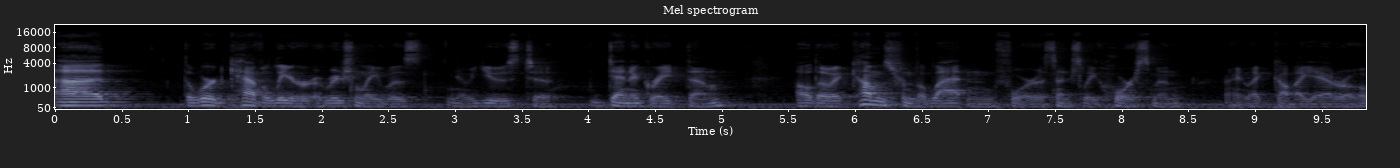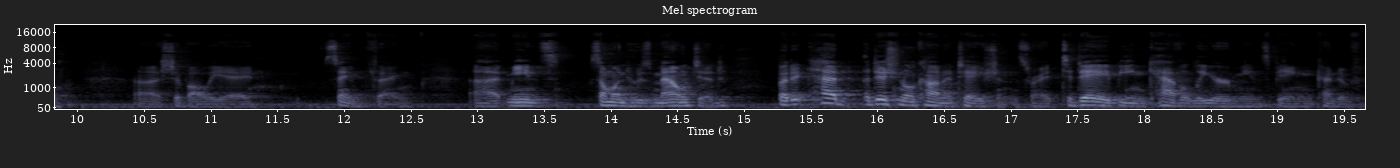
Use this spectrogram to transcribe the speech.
Uh, the word cavalier originally was you know, used to denigrate them, although it comes from the Latin for essentially horseman, right? Like caballero, uh, chevalier, same thing. Uh, it means someone who's mounted, but it had additional connotations, right? Today, being cavalier means being kind of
